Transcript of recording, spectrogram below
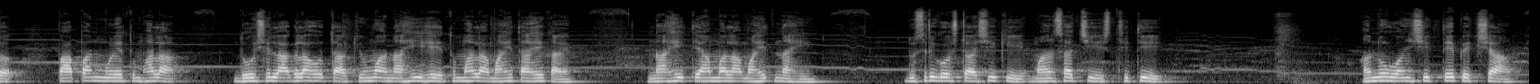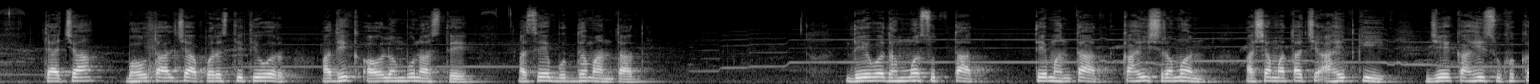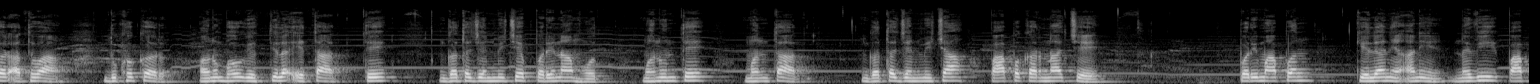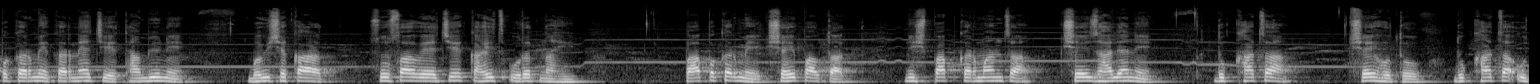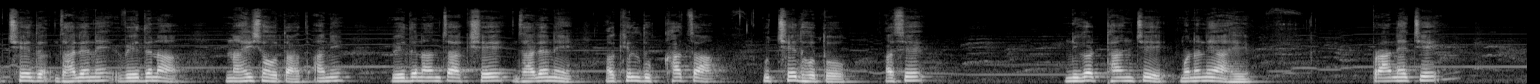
पापांमुळे तुम्हाला दोष लागला होता किंवा नाही हे तुम्हाला माहीत आहे काय? नाही ते आम्हाला माहीत नाही. दुसरी गोष्ट अशी की माणसाची स्थिती अनुवंशिकतेपेक्षा त्याच्या भोवतालच्या परिस्थितीवर अधिक अवलंबून असते असे बुद्ध मानतात. देवधम्म सुत्तात. ते म्हणतात काही श्रमण अशा मताचे आहेत की जे काही सुखकर अथवा दुःखकर अनुभव व्यक्तीला येतात ते गतजन्मीचे परिणाम होत म्हणून ते म्हणतात गतजन्मीच्या पापकर्णाचे परिमापन केल्याने आणि नवी पापकर्मे करण्याचे थांबविणे भविष्यकाळात सोसावयाचे काहीच उरत नाही. पापकर्मे क्षय पावतात. निष्पाप कर्मांचा क्षय झाल्याने दुःखाचा क्षय होतो. दुःखाचा उच्छेद झाल्याने वेदना नाहीशा होतात आणि वेदनांचा क्षय झाल्याने अखिल दुःखाचा उच्छेद होतो असे निगठ्ठांचे म्हणणे आहे. प्राण्याचे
